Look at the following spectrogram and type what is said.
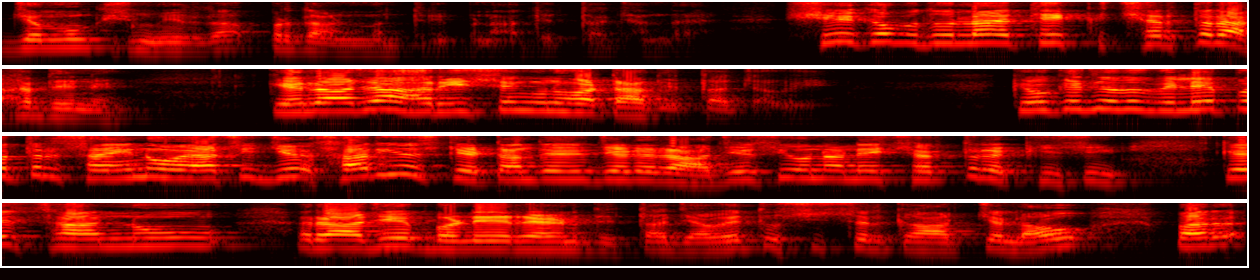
ਜੰਮੂ ਕਸ਼ਮੀਰ ਦਾ ਪ੍ਰਧਾਨ ਮੰਤਰੀ ਬਣਾ ਦਿੱਤਾ ਜਾਂਦਾ ਹੈ। ਸ਼ੇਖ ਅਬਦੁੱਲਾ ਇੱਥੇ ਇੱਕ ਸ਼ਰਤ ਰੱਖਦੇ ਨੇ ਕਿ ਰਾਜਾ ਹਰੀ ਸਿੰਘ ਨੂੰ ਹਟਾ ਦਿੱਤਾ ਜਾਵੇ। ਕਿਉਂਕਿ ਜਦੋਂ ਵਿਲੇ ਪੱਤਰ ਸਾਈਨ ਹੋਇਆ ਸੀ, ਜੇ ਸਾਰੀਆਂ ਸਟੇਟਾਂ ਦੇ ਜਿਹੜੇ ਰਾਜੇ ਸੀ, ਉਹਨਾਂ ਨੇ ਸ਼ਰਤ ਰੱਖੀ ਸੀ ਕਿ ਸਾਨੂੰ ਰਾਜੇ ਬਣੇ ਰਹਿਣ ਦਿੱਤਾ ਜਾਵੇ, ਤੁਸੀਂ ਸਰਕਾਰ ਚਲਾਓ, ਪਰ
